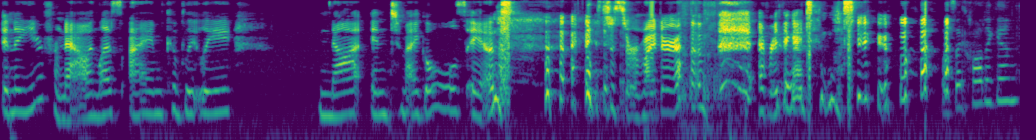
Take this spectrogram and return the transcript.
in a year from now, unless I'm completely not into my goals and it's just a reminder of everything I didn't do. What's it called again?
